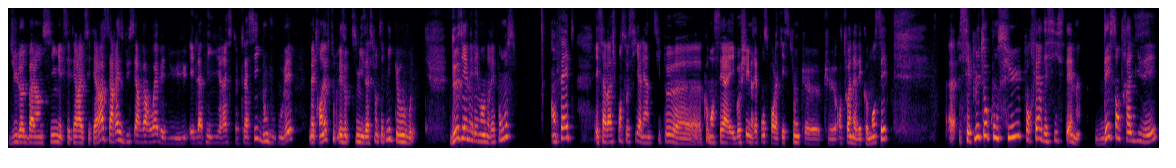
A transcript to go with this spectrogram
du load balancing, etc., etc. Ça reste du serveur web et, et de l'API REST classique, donc vous pouvez mettre en œuvre toutes les optimisations techniques que vous voulez. Deuxième élément de réponse, en fait, et ça va, je pense aussi aller un petit peu euh, commencer à ébaucher une réponse pour la question que, que Antoine avait commencé. Euh, c'est plutôt conçu pour faire des systèmes décentralisés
